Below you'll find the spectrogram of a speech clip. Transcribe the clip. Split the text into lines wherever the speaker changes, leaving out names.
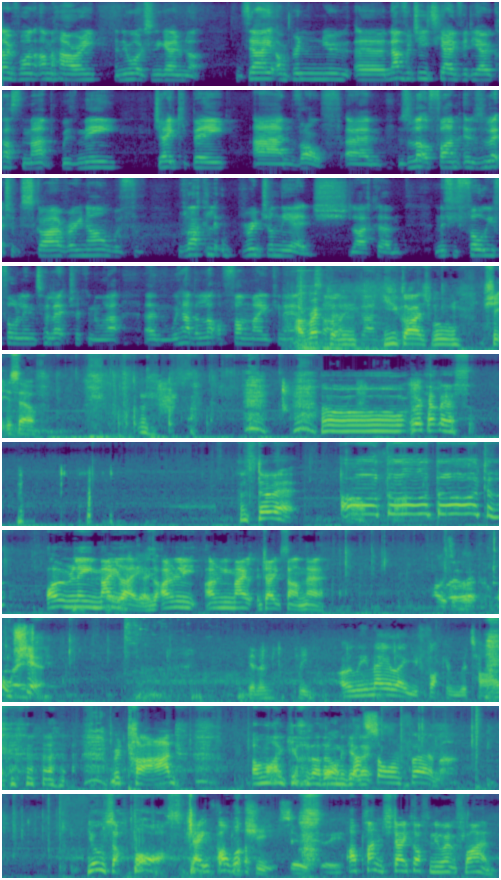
Hello everyone, I'm Harry, and you're watching the Game Lot. Today I'm bringing you uh, another GTA video custom map with me, Jakey B, and Rolf. Um, it was a lot of fun. It was Electric Sky Arena with, with like a little bridge on the edge, like um, and if you fall, you fall into electric and all that. Um, we had a lot of fun making it.
I
so
reckon
hope
you guys will shit yourself. oh, look at this. Let's do it. Oh, da, da, da. Only melee.
okay.
Only, only melee. Jake's down there.
Oh, is it- oh shit!
Dylan, please.
Only melee, you fucking retard.
Retard. Oh my god, I don't
Oh,
want to get
that's
it.
so unfair, man.
Use the force, Jake. Oh, what the?
cheat, seriously.
I punched Jake off and he went flying.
